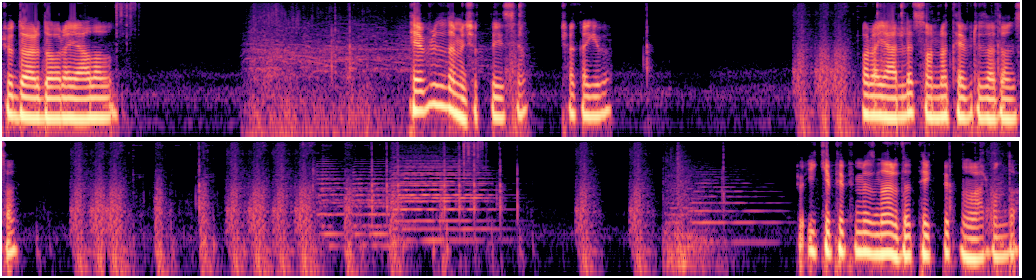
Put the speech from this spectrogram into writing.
Şu dördü oraya alalım. Tebriz de mi çıktı isyan? Şaka gibi. Oraya hallet sonra Tebriz'e dönsen. Şu iki pipimiz nerede? Tek pip mi var bunda?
